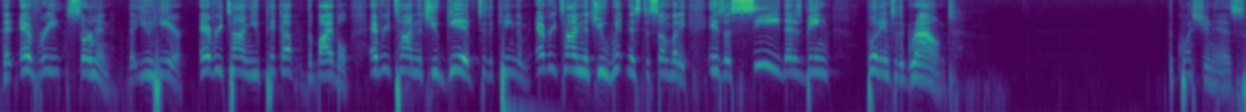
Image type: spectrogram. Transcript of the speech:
That every sermon that you hear, every time you pick up the Bible, every time that you give to the kingdom, every time that you witness to somebody is a seed that is being put into the ground. The question is,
